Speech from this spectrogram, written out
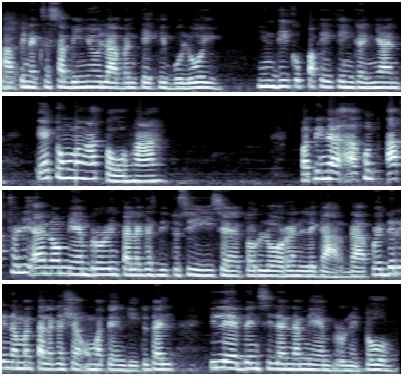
ah, pinagsasabi nyo laban kay Kibuloy. Hindi ko pakikinggan yan. Etong mga to, ha, Pati na, ako, actually, ano, miyembro rin talaga dito si Senator Loren Legarda. Pwede rin naman talaga siyang umattend dito dahil 11 sila na miyembro nito.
